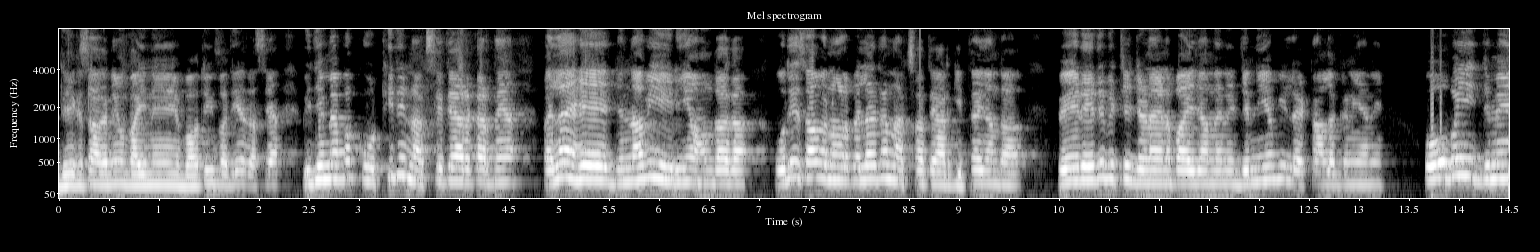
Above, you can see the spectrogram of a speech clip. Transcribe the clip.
ਦੇਖ ਸਕਦੇ ਹੋ ਬਾਈ ਨੇ ਬਹੁਤ ਹੀ ਵਧੀਆ ਦੱਸਿਆ ਵੀ ਜਿਵੇਂ ਆਪਾਂ ਕੋਠੀ ਦੇ ਨਕਸ਼ੇ ਤਿਆਰ ਕਰਦੇ ਆ ਪਹਿਲਾਂ ਇਹ ਜਿੰਨਾ ਵੀ ਏਰੀਆ ਹੁੰਦਾਗਾ ਉਹਦੇ ਹਿਸਾਬ ਨਾਲ ਪਹਿਲਾਂ ਇਹਦਾ ਨਕਸ਼ਾ ਤਿਆਰ ਕੀਤਾ ਜਾਂਦਾ। ਫਿਰ ਇਹਦੇ ਵਿੱਚ ਜਣੈਣ ਪਾਏ ਜਾਂਦੇ ਨੇ ਜਿੰਨੀਆਂ ਵੀ ਲਾਈਟਾਂ ਲੱਗਣੀਆਂ ਨੇ ਉਹ ਬਈ ਜਿਵੇਂ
